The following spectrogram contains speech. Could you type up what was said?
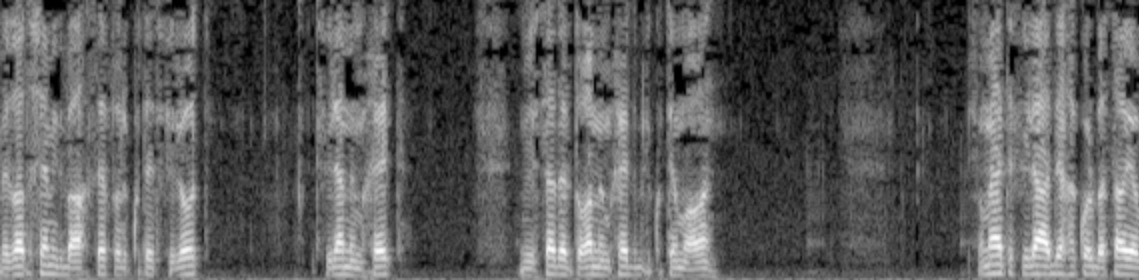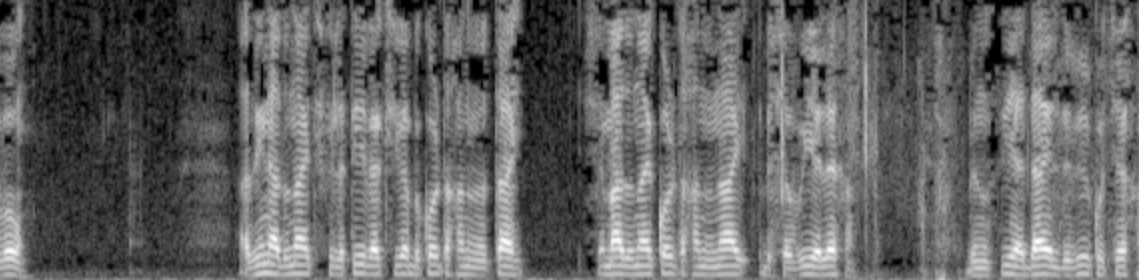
בעזרת השם יתברך, ספר ליקוטי תפילות, תפילה מ"ח, מיוסד על תורה מ"ח בליקוטי מוהר"ן. שומע תפילה עדיך כל בשר יבואו. אז הנה אדוני תפילתי והקשיבה בכל תחנונותי, שמע אדוני כל תחנוני בשבוי אליך, בנושאי ידי אל דביר קודשך.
